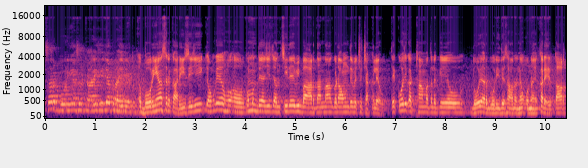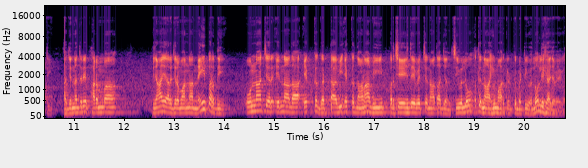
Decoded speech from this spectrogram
ਸਰ ਬੋਰੀਆਂ ਸਰਕਾਰੀ ਸੀ ਜਾਂ ਪ੍ਰਾਈਵੇਟ? ਬੋਰੀਆਂ ਸਰਕਾਰੀ ਸੀ ਜੀ ਕਿਉਂਕਿ ਹੁ- ਹੁਕਮ ਹੁੰਦੇ ਆ ਜੀ ਏਜੰਸੀ ਦੇ ਵੀ ਬਾਰਦਾਨਾ ਗਡਾਊਨ ਦੇ ਵਿੱਚੋਂ ਚੱਕ ਲਿਆਓ। ਤੇ ਕੁਝ ਇਕੱਠਾ ਮਤਲਬ ਕਿ ਉਹ 2000 ਬੋਰੀ ਦੇ ਹਿਸਾਬ ਨਾਲ ਉਹਨਾਂ ਘਰੇ ਉਤਾਰਤੀ। ਜਿੰਨਾ ਚਿਰ ਇਹ ਫਰਮ 50000 ਜੁਰਮਾਨਾ ਨਹੀਂ ਭਰਦੀ ਉਹਨਾਂ ਚਿਰ ਇਹਨਾਂ ਦਾ ਇੱਕ ਗੱਟਾ ਵੀ ਇੱਕ ਦਾਣਾ ਵੀ ਪਰਚੇਜ ਦੇ ਵਿੱਚ ਨਾ ਤਾਂ ਏਜੰਸੀ ਵੱਲੋਂ ਅਤੇ ਨਾ ਹੀ ਮਾਰਕੀਟ ਕਮੇਟੀ ਵੱਲੋਂ ਲਿਖਿਆ ਜਾਵੇਗਾ।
